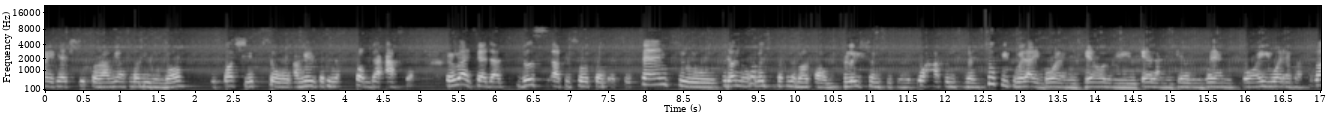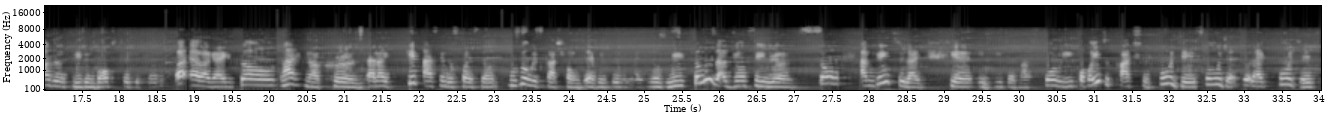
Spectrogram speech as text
you get shit around you and somebody is involved, it's called shape. So I'm going to be talking from that aspect. Remember I said that this episode from episode 10 to, I don't know, be talking about um, relationships, like what happens when two people, whether a boy and a girl, or a girl and a girl, a boy and a boy, whatever. About the we've involved two people. Whatever, guys. So, life now cruise. And I keep asking this question. Must always catch fun everything. Like, mostly. Some of things are just serious. So, I'm going to like share a bit of my story, but for you to catch the full gist, full gist, like full gist,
